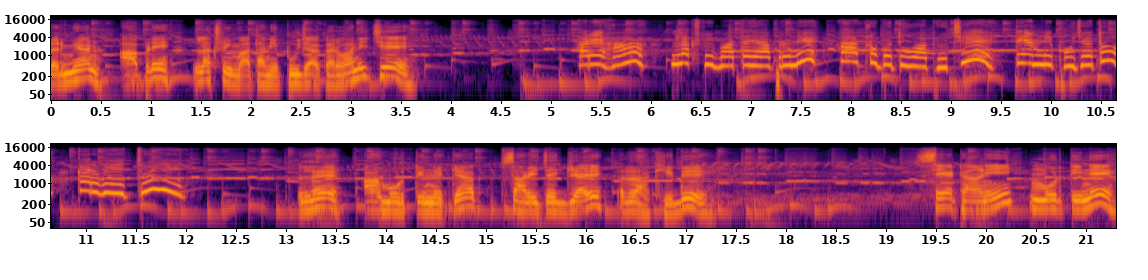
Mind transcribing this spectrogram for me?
દરમિયાન આપણે લક્ષ્મી માતાની પૂજા કરવાની છે. અરે હા લક્ષ્મી માતાએ આપણને આટલું બધું આપ્યું છે. તેમની પૂજા તો કરવી જ જોઈએ. લે આ મૂર્તિને ક્યાંક સારી જગ્યાએ રાખી દે. શેઠાણી મૂર્તિને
